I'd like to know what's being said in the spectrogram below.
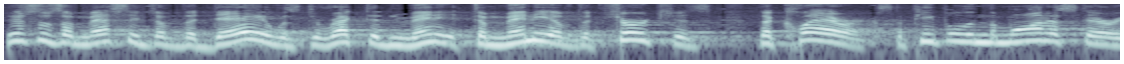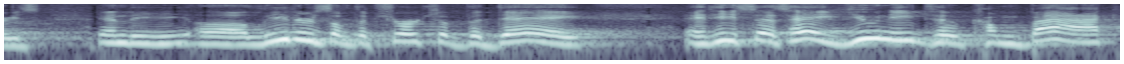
This was a message of the day. It was directed many, to many of the churches, the clerics, the people in the monasteries, and the uh, leaders of the church of the day. And he says, hey, you need to come back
